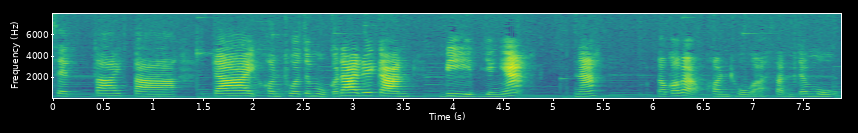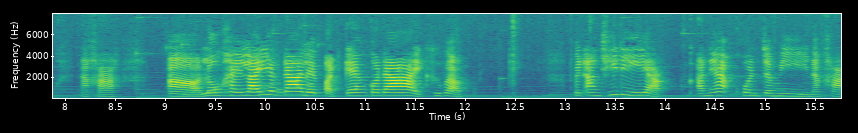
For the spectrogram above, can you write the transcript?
เซตใต้ตา ได้คอนทัวร์จมูกก็ได้ด้วยการบีบอย่างเงี้ยนะแล้วก็แบบคอนทัวร์สันจมูกนะคะลงไฮไลท์ยังได้เลยปัดแก้มก็ได้คือแบบ เป็นอันที่ดีอะอันเนี้ยควรจะมีนะคะ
